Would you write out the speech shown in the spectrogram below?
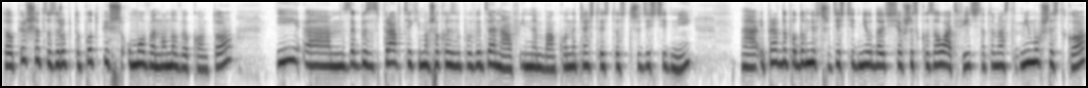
to pierwsze co zrób, to podpisz umowę na nowe konto i um, jakby sprawdź, jaki masz okres wypowiedzenia w innym banku. Najczęściej jest to z 30 dni. I prawdopodobnie w 30 dni uda Ci się wszystko załatwić. Natomiast mimo wszystko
